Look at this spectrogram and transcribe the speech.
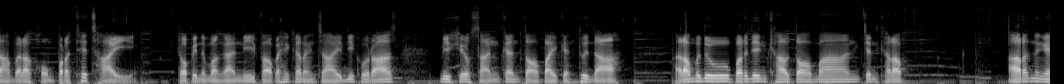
ตามเวลาของประเทศไทย ก็เป็นว่างานนี้ฝากไปให้กำลังใจนิโคลัส มิเคลสันกันต่อไปกันด้วยนะ เรามาดูประเด็นข่าวต่อมากันครับอารัตยังไง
